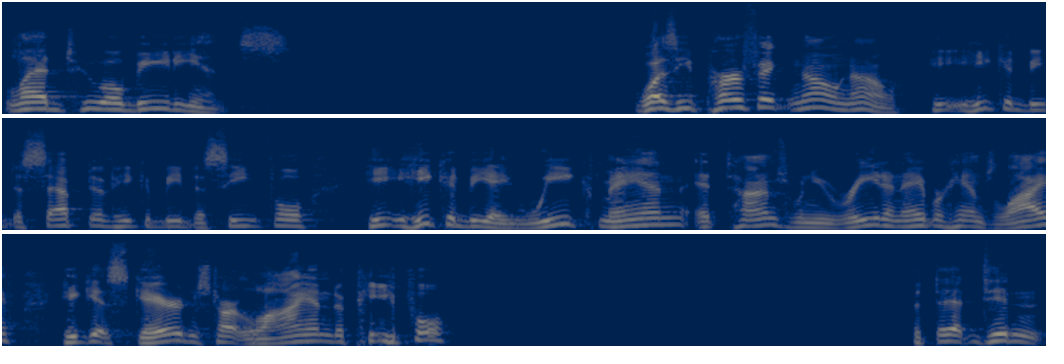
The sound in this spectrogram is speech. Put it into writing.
led to obedience. Was he perfect? No, no. He, he could be deceptive. He could be deceitful. He, he could be a weak man at times. When you read in Abraham's life, he gets scared and start lying to people. But that didn't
